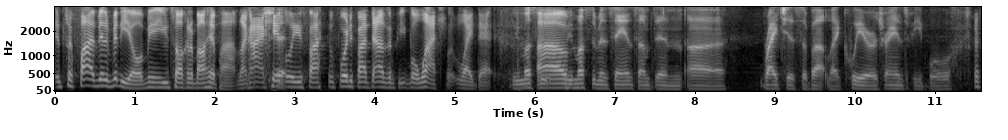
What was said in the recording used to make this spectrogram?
It's a five minute video. of Me and you talking about hip hop. Like I can't believe five, 45,000 people watch like that. We must have Um, we must have been saying something uh righteous about like queer or trans people.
